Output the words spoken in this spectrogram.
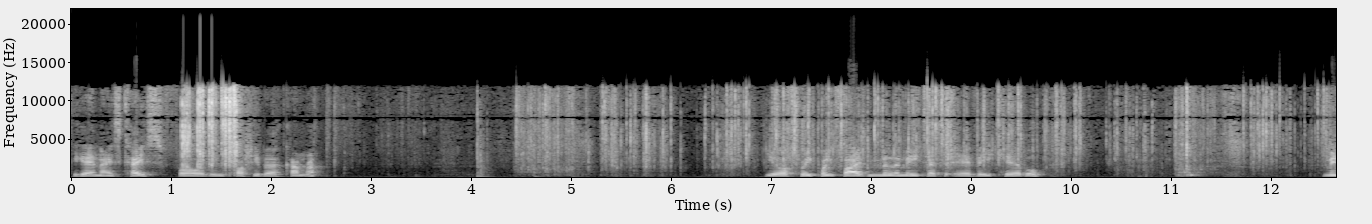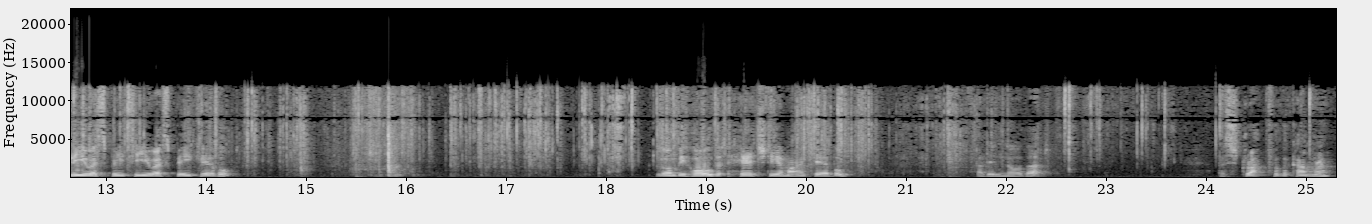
You get a nice case for the Toshiba camera your 3.5mm to AV cable, mini USB to USB cable. Lo and behold, HDMI cable. I didn't know that. A strap for the camera.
